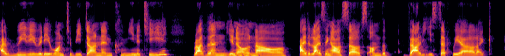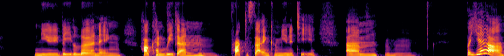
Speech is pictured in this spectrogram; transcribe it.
I really really want to be done in community rather than you know now idolizing ourselves on the values that we are like newly learning. How can we then practice that in community? Um but yeah.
